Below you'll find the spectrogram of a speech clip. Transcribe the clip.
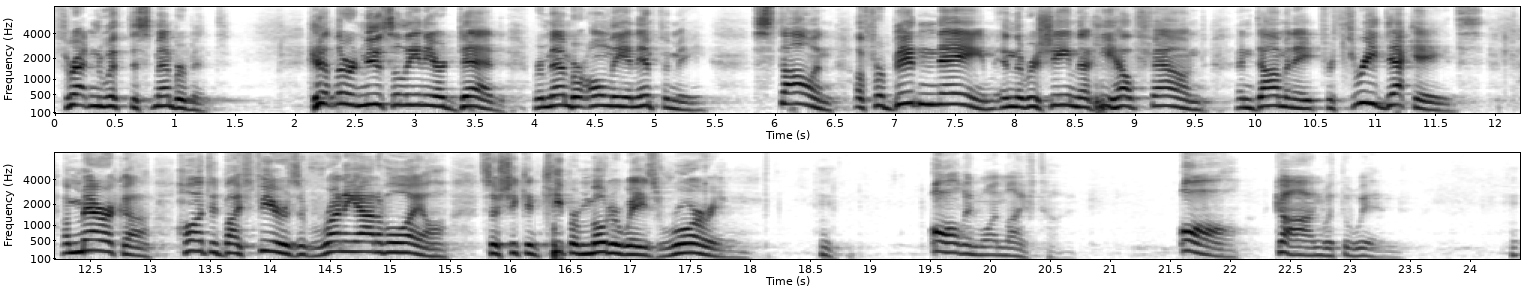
threatened with dismemberment. Hitler and Mussolini are dead, remember only in infamy. Stalin, a forbidden name in the regime that he helped found and dominate for three decades. America, haunted by fears of running out of oil so she can keep her motorways roaring. All in one lifetime. All gone with the wind.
